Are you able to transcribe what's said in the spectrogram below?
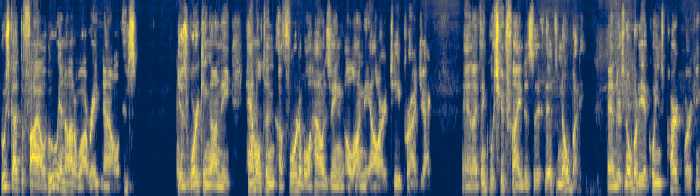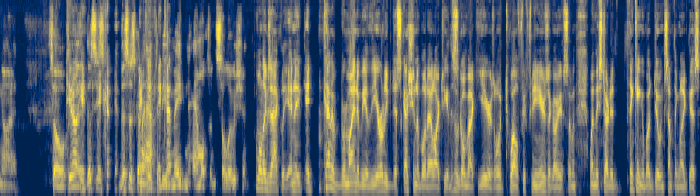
who's got the file? Who in ottawa right now is is working on the hamilton affordable housing along the lrt project? And i think what you'd find is that it's nobody and there's nobody at queens park working on it so you know, uh, it, this is it, this is going to have to be a made in Hamilton solution. Well, exactly, and it, it kind of reminded me of the early discussion about LRT. This is going back years, or 12, 15 years ago, when they started thinking about doing something like this.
